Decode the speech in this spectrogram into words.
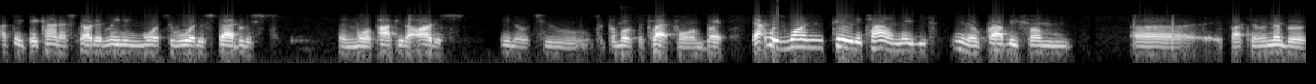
I think they kind of started leaning more toward established and more popular artists, you know, to to promote the platform. But that was one period of time, maybe you know, probably from uh, if I can remember,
